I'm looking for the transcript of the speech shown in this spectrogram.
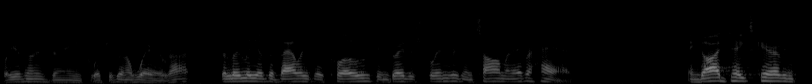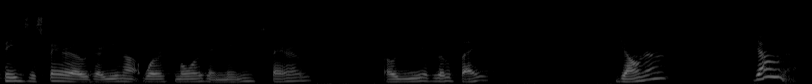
what you're going to drink, what you're going to wear, right? The lily of the valleys are clothed in greater splendor than Solomon ever had. And God takes care of and feeds the sparrows. Are you not worth more than many sparrows, O ye of little faith? Jonah? Jonah.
